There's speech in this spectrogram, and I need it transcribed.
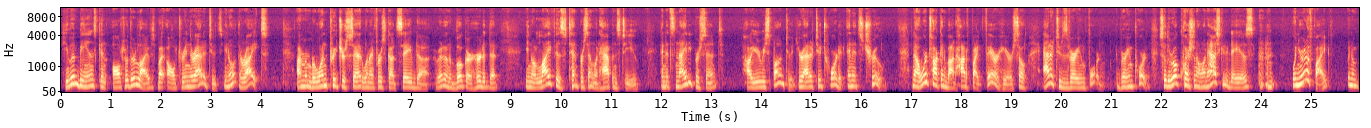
Human beings can alter their lives by altering their attitudes. You know what? They're right. I remember one preacher said when I first got saved, uh, I read in a book or heard it that, you know, life is 10% what happens to you, and it's 90% how you respond to it, your attitude toward it. And it's true. Now, we're talking about how to fight fair here, so attitude is very important. Very important. So, the real question I want to ask you today is when you're in a fight, in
